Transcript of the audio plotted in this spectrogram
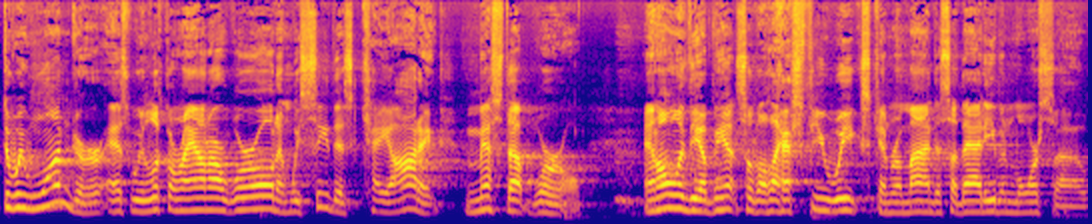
Do we wonder as we look around our world and we see this chaotic, messed up world? And only the events of the last few weeks can remind us of that even more so,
